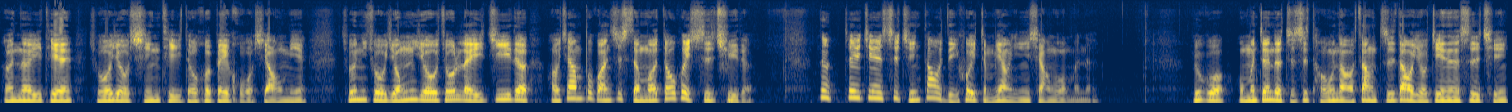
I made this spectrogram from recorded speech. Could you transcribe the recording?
而那一天，所有形体都会被火消灭，所以你所拥有、所累积的，好像不管是什么都会失去的。那这件事情到底会怎么样影响我们呢？如果我们真的只是头脑上知道有这件事情，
